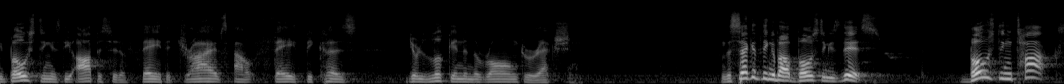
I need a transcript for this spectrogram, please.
See, boasting is the opposite of faith. It drives out faith because you're looking in the wrong direction. And the second thing about boasting is this boasting talks,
